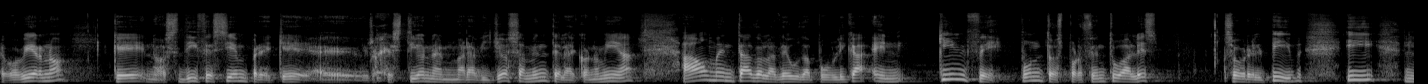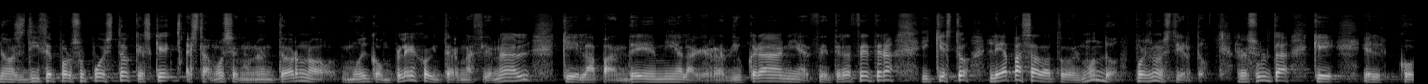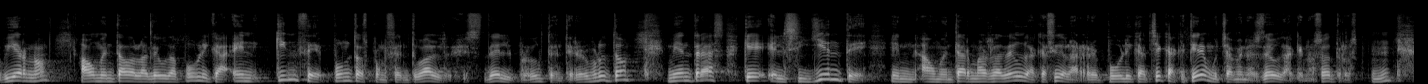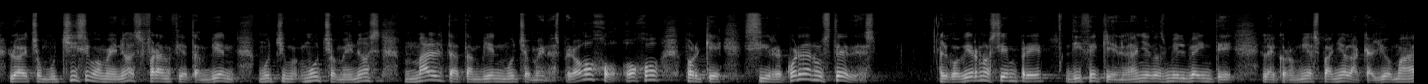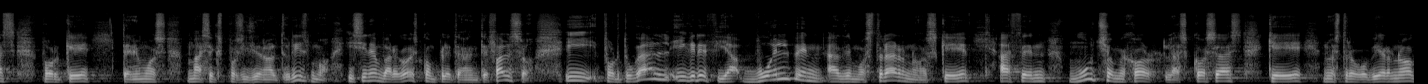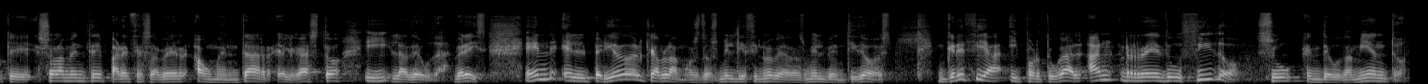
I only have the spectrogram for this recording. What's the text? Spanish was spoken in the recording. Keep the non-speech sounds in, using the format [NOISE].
El gobierno que nos dice siempre que eh, gestionan maravillosamente la economía, ha aumentado la deuda pública en 15 puntos porcentuales sobre el PIB y nos dice por supuesto que es que estamos en un entorno muy complejo internacional, que la pandemia, la guerra de Ucrania, etcétera, etcétera, y que esto le ha pasado a todo el mundo. Pues no es cierto. Resulta que el gobierno ha aumentado la deuda pública en 15 puntos porcentuales del Producto Interior Bruto, mientras que el siguiente en aumentar más la deuda, que ha sido la República Checa, que tiene mucha menos deuda que nosotros, lo ha hecho muchísimo menos, Francia también mucho, mucho menos, Malta también mucho menos. Pero ojo, ojo, porque si recuerdan ustedes el gobierno siempre dice que en el año 2020 la economía española cayó más porque tenemos más exposición al turismo y sin embargo es completamente falso. Y Portugal y Grecia vuelven a demostrarnos que hacen mucho mejor las cosas que nuestro gobierno que solamente parece saber aumentar el gasto y la deuda. Veréis, en el periodo del que hablamos, 2019 a 2022, Grecia y Portugal han reducido su endeudamiento.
